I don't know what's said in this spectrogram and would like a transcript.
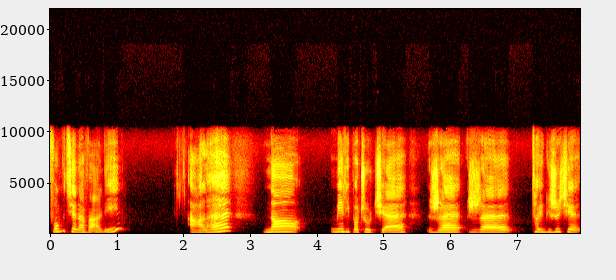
funkcjonowali, ale no, mieli poczucie, że, że to ich życie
